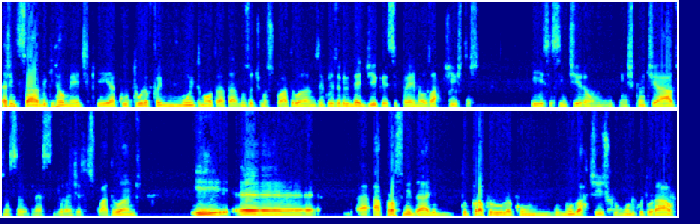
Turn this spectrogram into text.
a gente sabe que realmente que a cultura foi muito maltratada nos últimos quatro anos, inclusive ele dedica esse prêmio aos artistas que se sentiram enfim, escanteados nessa, nessa, durante esses quatro anos, e é, a, a proximidade do próprio Lula com o mundo artístico, o mundo cultural,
